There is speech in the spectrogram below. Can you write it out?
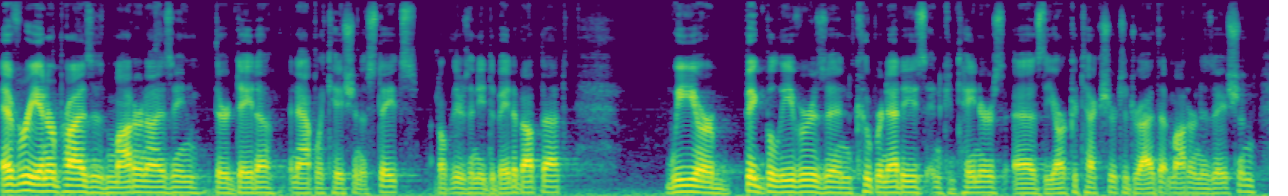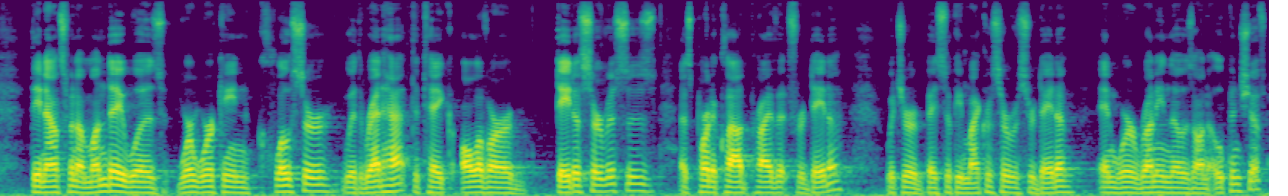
Every enterprise is modernizing their data and application estates. I don't think there's any debate about that. We are big believers in Kubernetes and containers as the architecture to drive that modernization. The announcement on Monday was we're working closer with Red Hat to take all of our data services as part of Cloud Private for Data, which are basically microservice for data, and we're running those on OpenShift,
